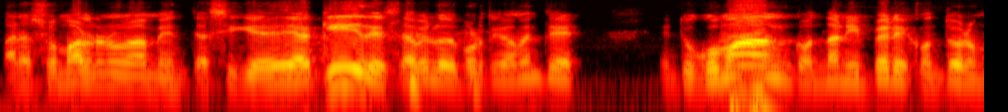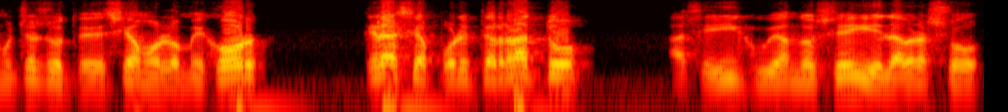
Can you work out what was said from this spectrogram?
para asomarlo nuevamente. Así que desde aquí, de Saberlo Deportivamente, en Tucumán, con Dani Pérez, con todos los muchachos, te deseamos lo mejor. Gracias por este rato, a seguir cuidándose y el abrazo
